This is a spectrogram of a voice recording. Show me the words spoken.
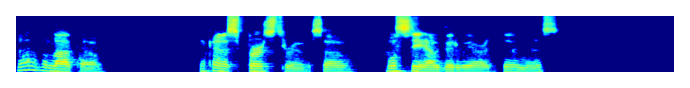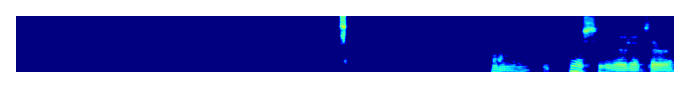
not a lot though. It kind of spurts through, so we'll see how good we are at doing this. Hmm, We'll see right up there.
